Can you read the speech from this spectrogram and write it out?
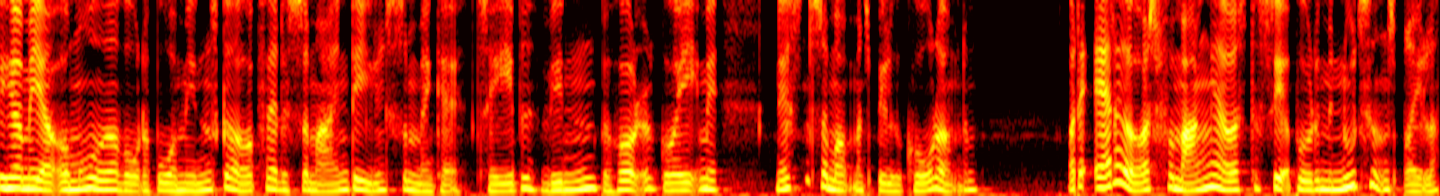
Det her med områder, hvor der bor mennesker opfattes som ejendel, som man kan tabe, vinde, beholde, gå af med, næsten som om man spillede kort om dem. Og det er det også for mange af os, der ser på det med nutidens briller.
